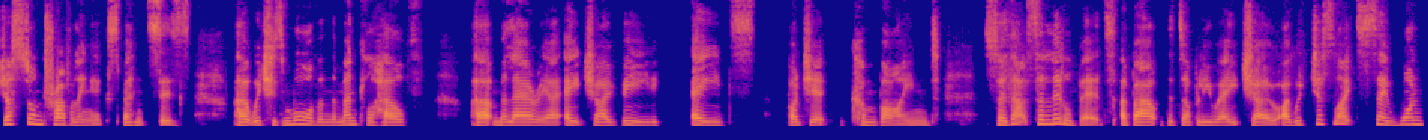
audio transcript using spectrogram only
just on travelling expenses uh, which is more than the mental health, uh, malaria, HIV, AIDS budget combined. So that's a little bit about the WHO. I would just like to say one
